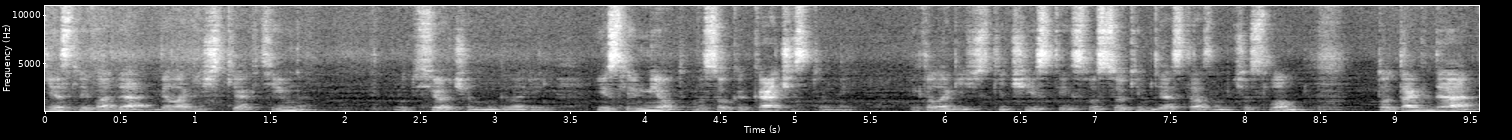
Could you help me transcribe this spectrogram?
если вода биологически активна, вот все, о чем мы говорили, если мед высококачественный, экологически чистый с высоким диастазным числом, то тогда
